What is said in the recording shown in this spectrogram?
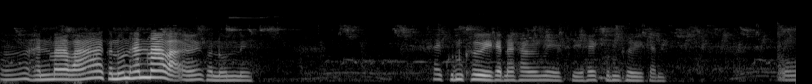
ออหันมาวะคนนู้นหันมาวะไอ้คนนุนนี่ให้คุ้นเคยกันนะคะแม่เมย์สิให้คุ้นเคยกัน โอ้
